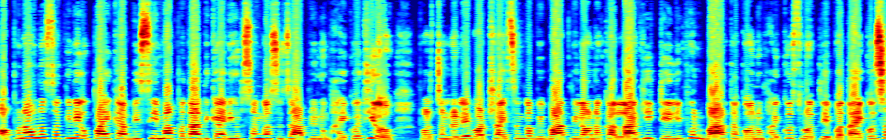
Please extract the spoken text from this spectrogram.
अपनाउन सकिने उपायका विषयमा पदाधिकारीहरूसँग सुझाव लिनु भएको थियो। प्रचण्डले भट्टराईसँग विवाद मिलाउनका लागि टेलिफोन वार्ता गर्नुभएको स्रोतले बताएको छ।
